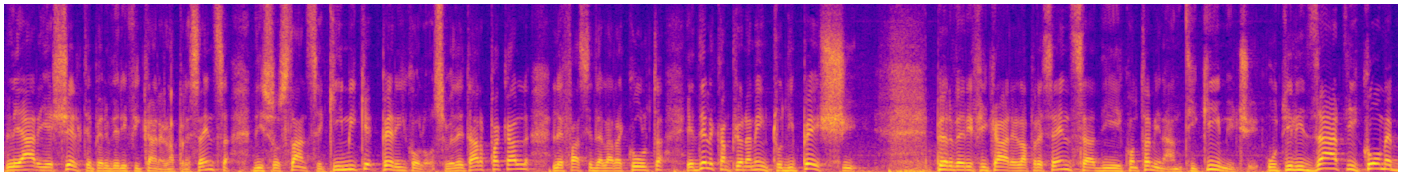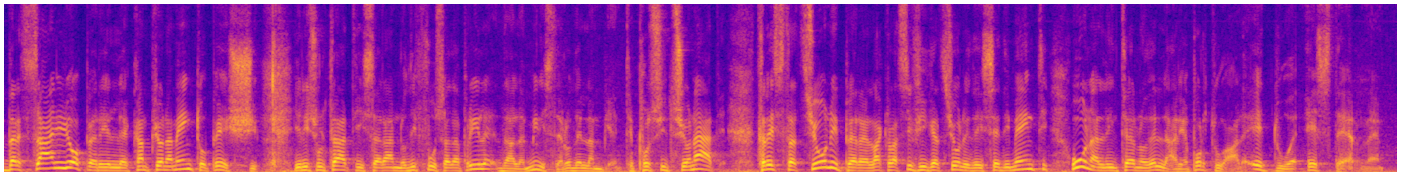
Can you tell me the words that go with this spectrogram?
le aree scelte per verificare la presenza di sostanze chimiche pericolose. Vedete ARPACAL, le fasi della raccolta e del campionamento di pesce pesci per verificare la presenza di contaminanti chimici utilizzati come bersaglio per il campionamento pesci. I risultati saranno diffusi ad aprile dal Ministero dell'Ambiente. Posizionate tre stazioni per la classificazione dei sedimenti, una all'interno dell'area portuale e due esterne.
